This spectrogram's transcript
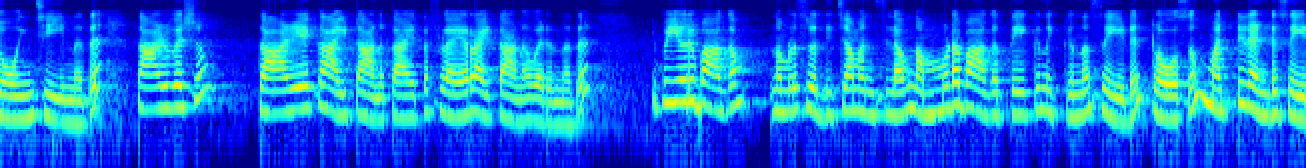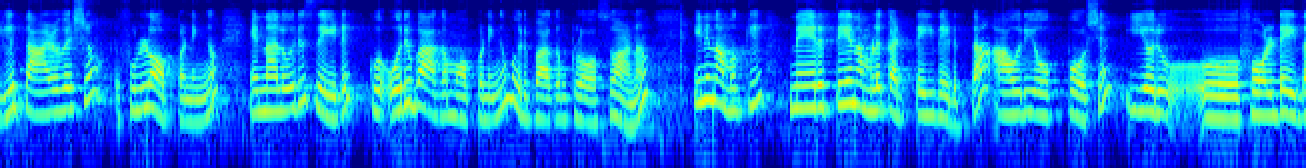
ജോയിൻ ചെയ്യുന്നത്. താഴ്വശം താഴേക്കായിട്ടാണ് താഴത്തെ ഫ്ലെയർ ആയിട്ടാണ് വരുന്നത്. ഇപ്പോൾ ഈ ഒരു ഭാഗം നമ്മൾ ശ്രദ്ധിച്ചാൽ മനസ്സിലാവും. നമ്മുടെ ഭാഗത്തേക്ക് നിൽക്കുന്ന സൈഡ് ക്ലോസും മറ്റ് രണ്ട് സൈഡിൽ താഴ്വശം ഫുൾ ഓപ്പണിങ്ങും എന്നാൽ ഒരു സൈഡ് ഒരു ഭാഗം ഓപ്പണിങ്ങും ഒരു ഭാഗം ക്ലോസും ആണ്. ഇനി നമുക്ക് നേരത്തെ നമ്മൾ കട്ട് ചെയ്തെടുത്ത ആ ഒരു യോക്ക് പോർഷൻ ഈ ഒരു ഫോൾഡ് ചെയ്ത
